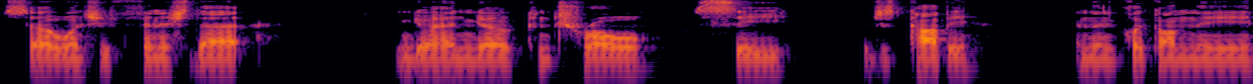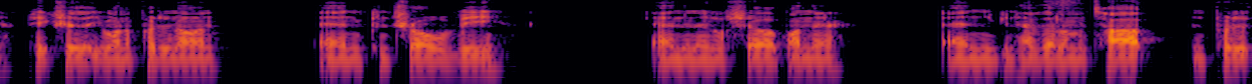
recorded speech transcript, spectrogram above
So once you finish that you can go ahead and go control C which is copy and then click on the picture that you want to put it on and control V and then it'll show up on there. And you can have that on the top and put it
